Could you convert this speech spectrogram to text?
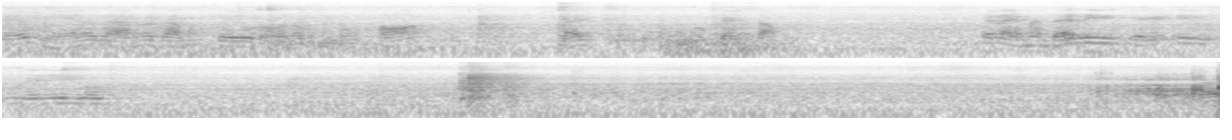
Kéo nhẹ nó ra nó ra mất tiêu rồi đâu không khó. Đấy. Ok xong. Cái này mình để riêng cái kia cũng để riêng luôn Đấy.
